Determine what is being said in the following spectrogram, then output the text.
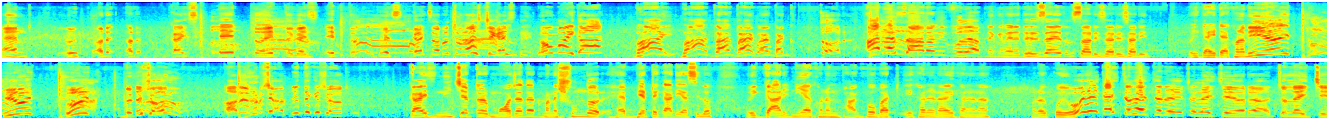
অ্যান্ড আরে আরে গাইস এই তো এই তো গাইস এই তো গাইস গাইস ওরা চলে আসছে গাইস ও মাই গড ভাই, ভাগ ভাগ ভাগ ভাগ ভাগ। তোর আরে স্যার, আমি বলে আপনাকে মেরে দিয়েছি, স্যার। সরি সরি সরি ওই গাড়িটা এখন আমি বেটা সর। আরে ওর সামনে থেকে সর। গাইজ নিচে একটা মজাদার মানে সুন্দর হ্যাপি একটা গাড়ি আসছিল ওই গাড়ি নিয়ে এখন আমি ভাগবো বাট এখানে না এখানে না। ওরা কই, ওই গাইজ চলে চলে আসছে ওরা চলে আসছে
